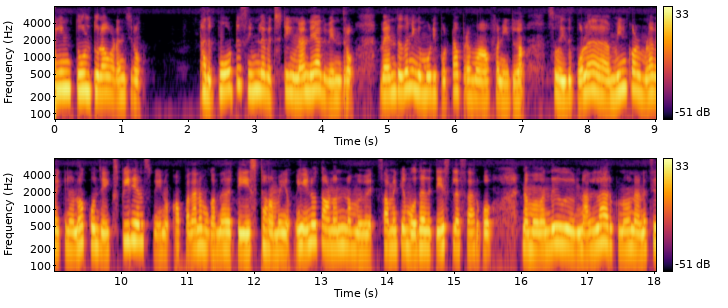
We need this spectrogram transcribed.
மீன் தூள் தூளாக உடஞ்சிரும். அது போட்டு சிம்மில் வச்சிட்டிங்கனாலே அது வெந்துடும் வெந்ததும் நீங்கள் மூடி போட்டு அப்புறமா ஆஃப் பண்ணிடலாம். ஸோ இது போல் மீன் குழம்புலாம் வைக்கணும்னா கொஞ்சம் எக்ஸ்பீரியன்ஸ் வேணும். அப்போ தான் நமக்கு வந்து அது டேஸ்ட்டாக அமையும். ஏனோ தானோன்னு நம்ம சமைக்கும் போது அது டேஸ்ட்லெஸ்ஸாக இருக்கும். நம்ம வந்து நல்லா இருக்கணும்னு நினச்சி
